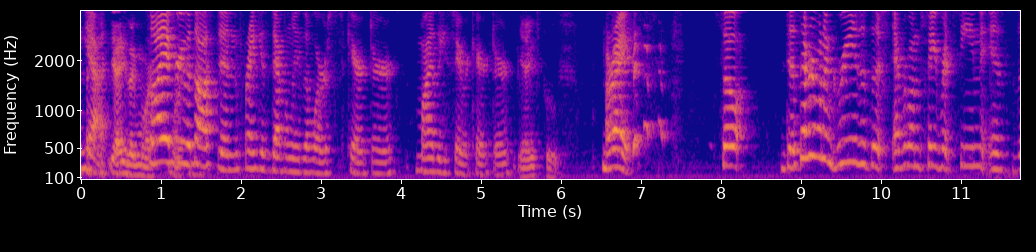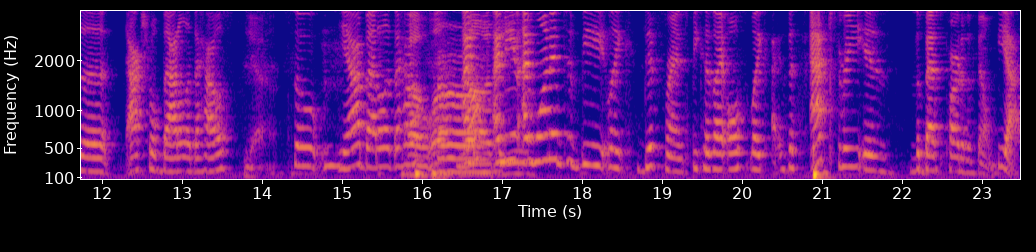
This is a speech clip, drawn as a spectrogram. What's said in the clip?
yeah. Yeah, he's like more. So I agree more- with Austin. Frank is definitely the worst character. My least favorite character. Yeah, he's poop. All right. So, does everyone agree that the everyone's favorite scene is the actual battle at the house? Yeah. So Yeah, battle at the house. Oh, well, Uh, I, I mean, I wanted to be like different because I also like the act three is the best part of the film. Yeah.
